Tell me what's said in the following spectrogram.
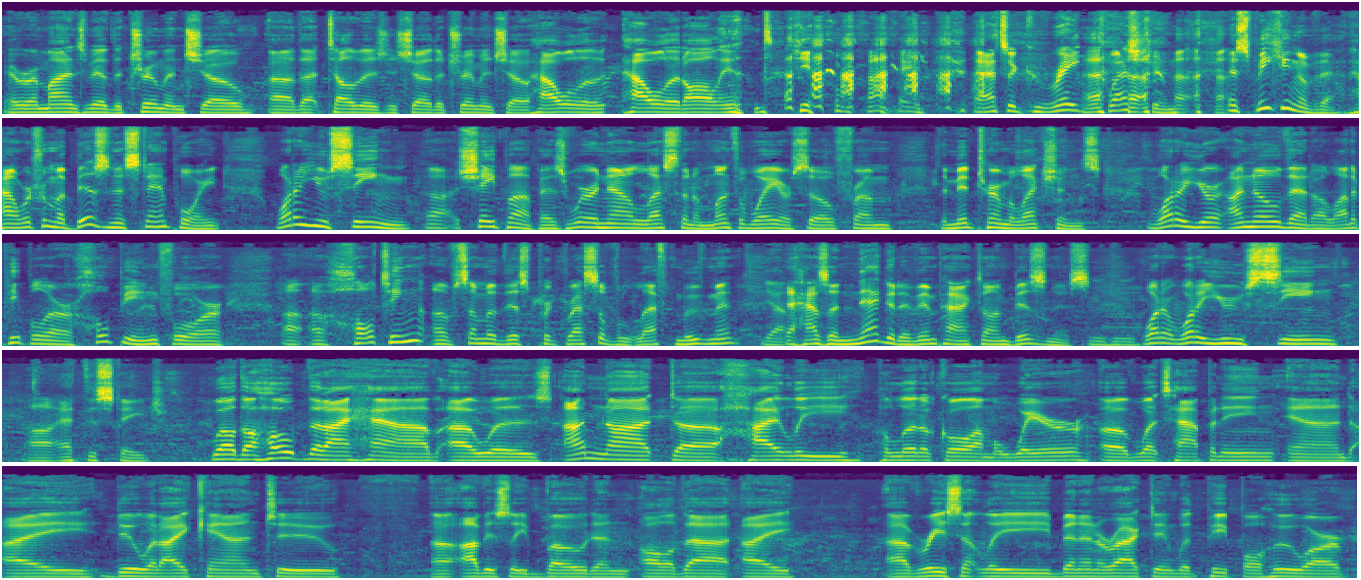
It reminds me of the Truman Show, uh, that television show, The Truman Show. How will it, how will it all end? yeah, right. That's a great question. and speaking of that, Howard, from a business standpoint, what are you seeing uh, shape up as we're now less than a month away or so from the midterm elections? What are your? I know that a lot of people are hoping for uh, a halting of some of this progressive left movement yeah. that has a negative impact on business. Mm-hmm. What are what are you seeing uh, at this stage? Well, the hope that I have, I was, I'm not uh, highly political. I'm aware of what's happening, and I do what I can to uh, obviously vote and all of that. I, I've recently been interacting with people who are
